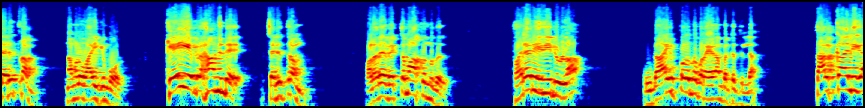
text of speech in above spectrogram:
ചരിത്രം നമ്മൾ വായിക്കുമ്പോൾ കെ. എബ്രഹാമിന്റെ ചരിത്രം വളരെ വ്യക്തമാക്കുന്നത് പല രീതിയിലുള്ള ഉടായ്പ എന്ന് പറയാൻ പറ്റത്തില്ല. താൽക്കാലിക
